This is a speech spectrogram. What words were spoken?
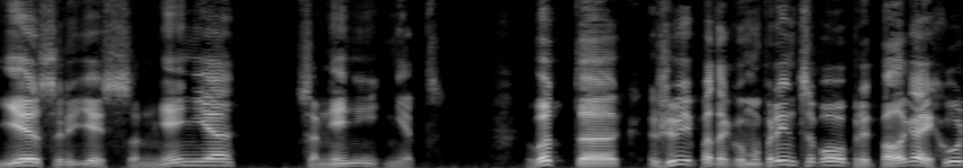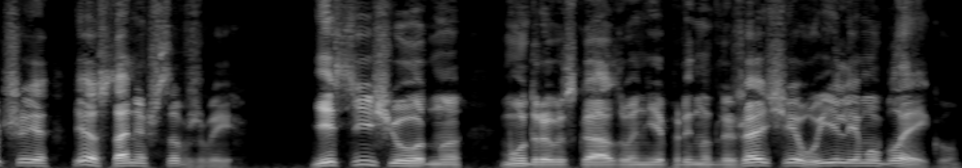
Если есть сомнения, сомнений нет. Вот так. Живи по такому принципу, предполагай худшее, и останешься в живых. Есть еще одно мудрое высказывание, принадлежащее Уильяму Блейку.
